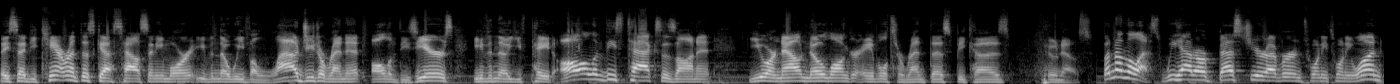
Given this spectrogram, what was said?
They said you can't rent this guest house anymore, even though we've allowed you to rent it all of these years, even though you've paid all of these taxes on it. You are now no longer able to rent this because who knows? But nonetheless, we had our best year ever in 2021.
